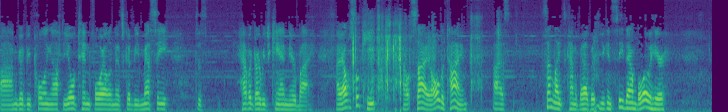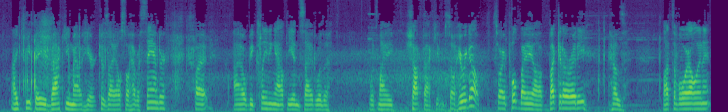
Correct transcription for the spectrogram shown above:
uh, I'm going to be pulling off the old tin foil and it's going to be messy. Just have a garbage can nearby. I also keep outside all the time. Uh, sunlight's kind of bad, but you can see down below here, I keep a vacuum out here because I also have a sander, but I'll be cleaning out the inside with a with my shop vacuum. So here we go. So I pulled my uh, bucket already. It has lots of oil in it.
